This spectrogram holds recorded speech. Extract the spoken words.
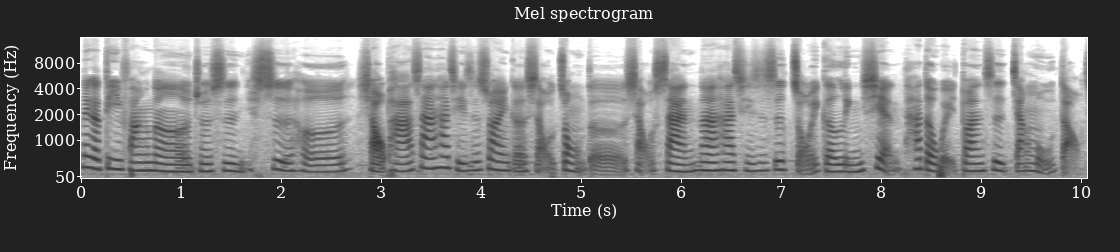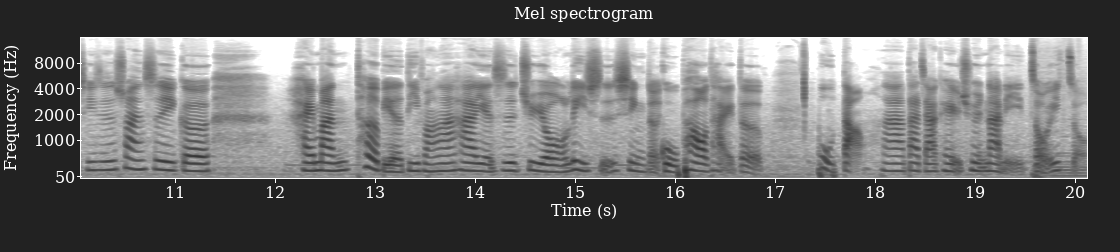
那个地方呢，就是适合小爬山。它其实算一个小众的小山，那它其实是走一个零线，它的尾端是江母岛，其实算是一个还蛮特别的地方。那它也是具有历史性的古炮台的。步道，那大家可以去那里走一走。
